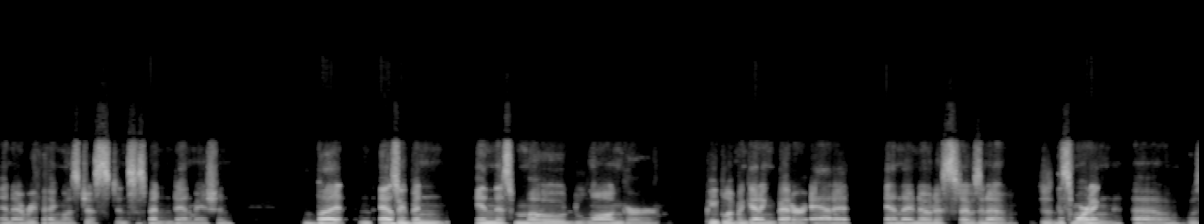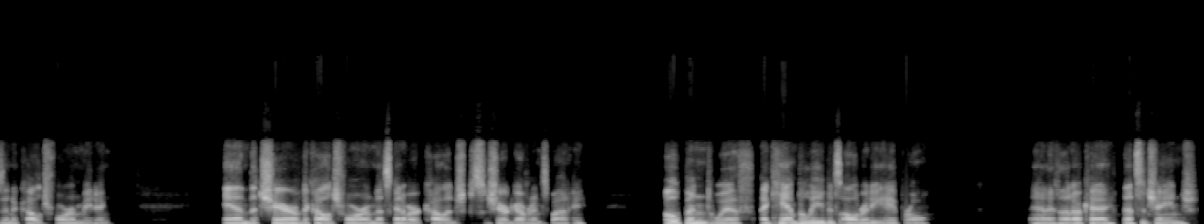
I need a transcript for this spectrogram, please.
and everything was just in suspended animation. But as we've been in this mode longer, people have been getting better at it. And I noticed I was in a this morning uh, was in a college forum meeting, and the chair of the college forum, that's kind of our college shared governance body, opened with, "I can't believe it's already April," and I thought, okay, that's a change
